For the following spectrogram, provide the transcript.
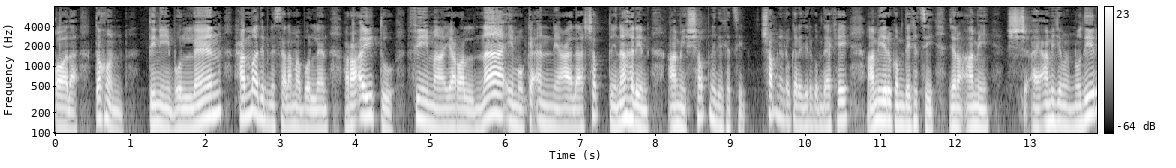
কলা, তখন তিনি বললেন, হাম্মাদ ইবনে সালামা বললেন রাইতু ফিমা ইয়ারল না ইমুকান্নি আলা সত্যি নাহরিন। আমি স্বপ্নে দেখেছি, স্বপ্নে লোকেরা যেরকম দেখে, আমি এরকম দেখেছি যেন আমি আমি যেমন নদীর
